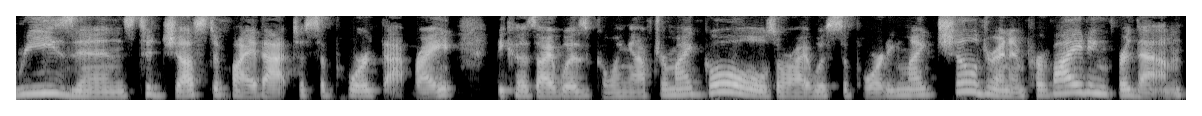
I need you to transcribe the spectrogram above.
reasons to justify that, to support that, right? Because I was going after my goals or I was supporting my children and providing for them.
